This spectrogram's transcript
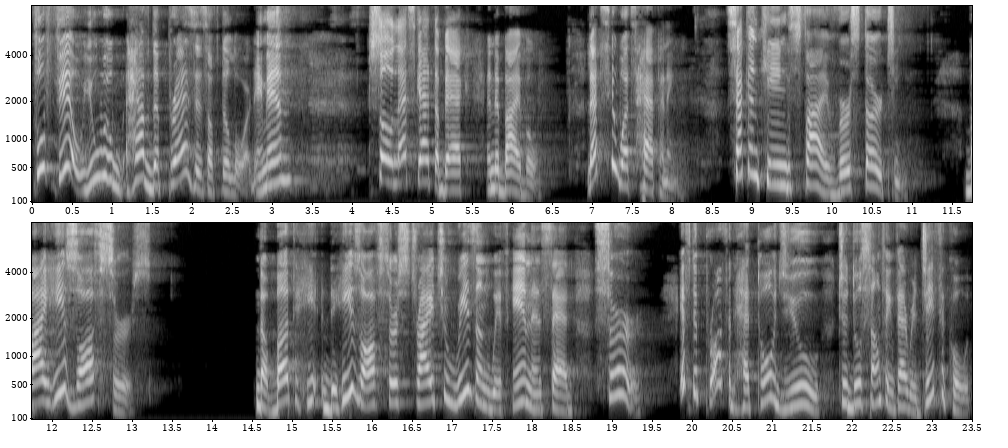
fulfilled. You will have the presence of the Lord. Amen. So let's get back in the Bible. Let's see what's happening. Second Kings 5, verse 13 by his officers. No, but he, his officers tried to reason with him and said, Sir, if the prophet had told you to do something very difficult,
